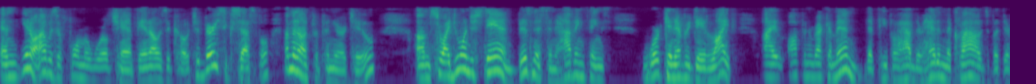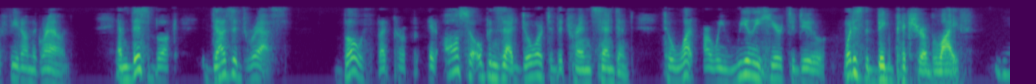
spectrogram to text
And, you know, I was a former world champion. I was a coach, and very successful. I'm an entrepreneur too. Um, so I do understand business and having things work in everyday life. I often recommend that people have their head in the clouds but their feet on the ground. And this book does address both, but it also opens that door to the transcendent, to what are we really here to do? What is the big picture of life? Yeah.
